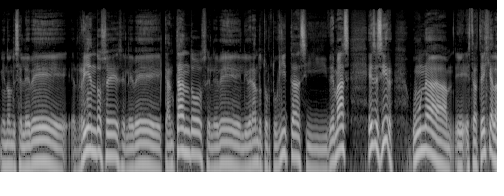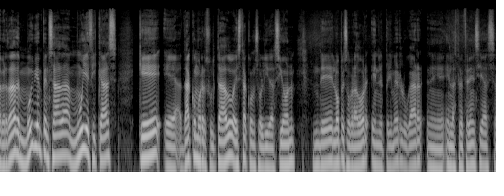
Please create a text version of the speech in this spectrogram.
en donde se le ve riéndose, se le ve cantando, se le ve liberando tortuguitas y demás. Es decir, una eh, estrategia, la verdad, muy bien pensada, muy eficaz, que eh, da como resultado esta consolidación de López Obrador en el primer lugar eh, en las preferencias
